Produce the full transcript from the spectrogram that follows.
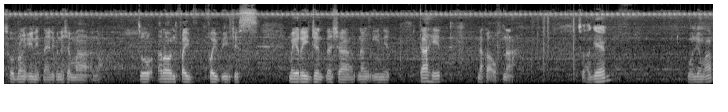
Sobrang init na hindi ko na siya ma ano, So around 5 5 inches may radiant na siya ng init kahit naka-off na. So again, volume up.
